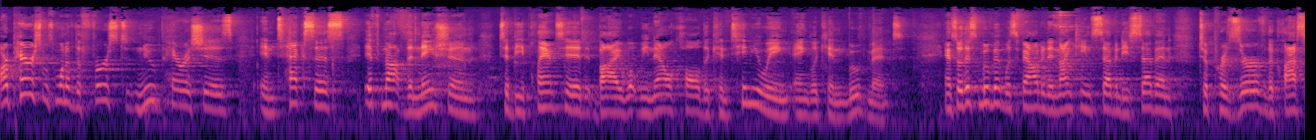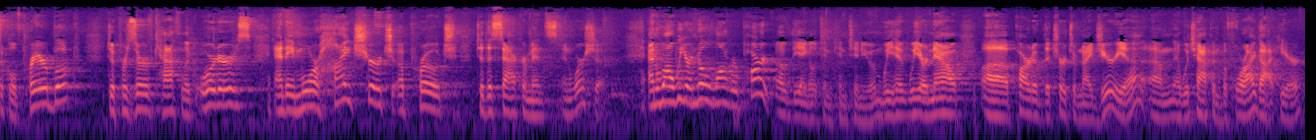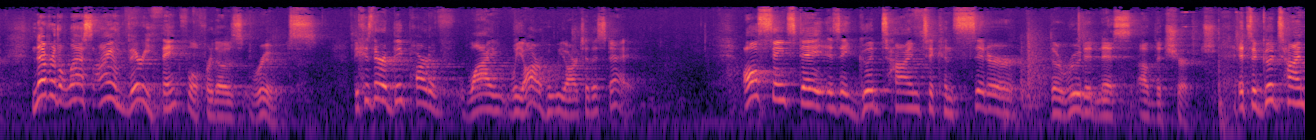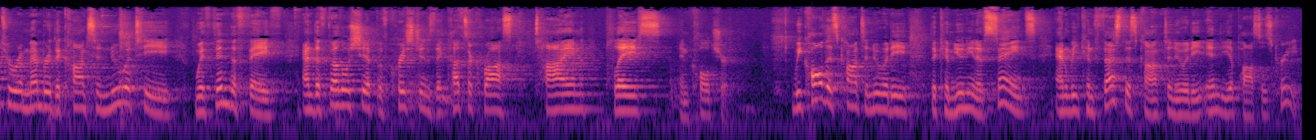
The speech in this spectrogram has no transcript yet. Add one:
Our parish was one of the first new parishes in Texas, if not the nation, to be planted by what we now call the continuing Anglican movement. And so this movement was founded in 1977 to preserve the classical prayer book, to preserve Catholic orders, and a more high church approach to the sacraments and worship. And while we are no longer part of the Anglican continuum, we, have, we are now uh, part of the Church of Nigeria, um, which happened before I got here. Nevertheless, I am very thankful for those roots because they're a big part of why we are who we are to this day. All Saints' Day is a good time to consider the rootedness of the church. It's a good time to remember the continuity within the faith and the fellowship of Christians that cuts across time, place, and culture. We call this continuity the communion of saints, and we confess this continuity in the Apostles' Creed.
